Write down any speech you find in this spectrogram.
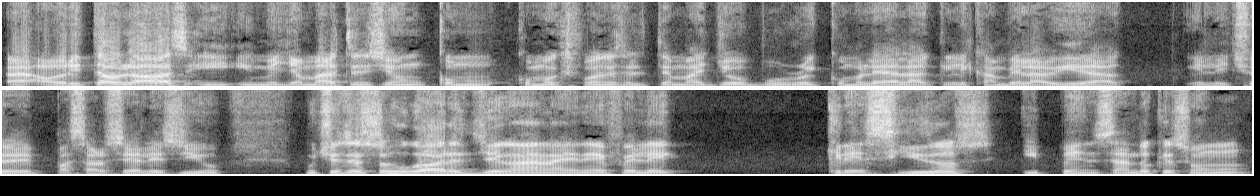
ahorita hablabas y, me llama la atención cómo, cómo expones el tema de Joe Burrow y cómo le, da le cambia la vida el hecho de pasarse al SU. Muchos de estos jugadores llegan a la NFL crecidos y pensando que son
